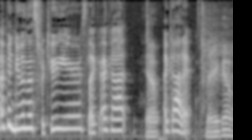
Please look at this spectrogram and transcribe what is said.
I've been doing this for two years. Like I got, Yeah. I got it. There you go.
